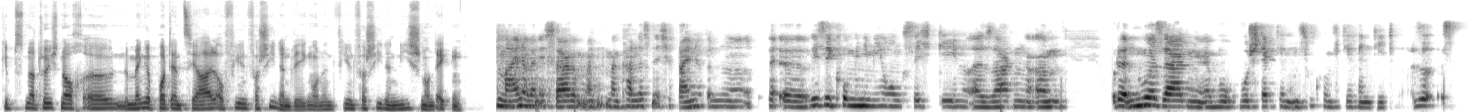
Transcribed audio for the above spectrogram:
gibt es natürlich noch äh, eine Menge Potenzial auf vielen verschiedenen Wegen und in vielen verschiedenen Nischen und Ecken. Ich meine, wenn ich sage, man, man kann das nicht rein über eine äh, Risikominimierungssicht gehen oder sagen, ähm, oder nur sagen, äh, wo, wo steckt denn in Zukunft die Rendite? Also es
